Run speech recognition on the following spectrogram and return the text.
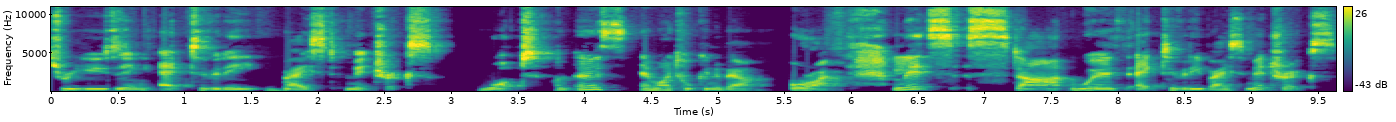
through using activity based metrics. What on earth am I talking about? All right, let's start with activity based metrics.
